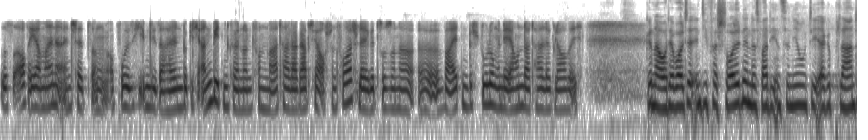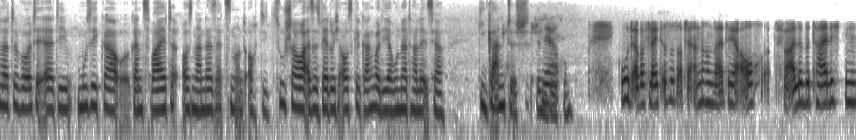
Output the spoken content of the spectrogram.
Das ist auch eher meine Einschätzung, obwohl sich eben diese Hallen wirklich anbieten können. Und von Marthaler gab es ja auch schon Vorschläge zu so einer äh, weiten Bestuhlung in der Jahrhunderthalle, glaube ich. Genau, der wollte in die Verschollenen, das war die Inszenierung, die er geplant hatte, wollte er die Musiker ganz weit auseinandersetzen und auch die Zuschauer. Also es wäre durchaus gegangen, weil die Jahrhunderthalle ist ja gigantisch in ja. Bochum. Gut, aber vielleicht ist es auf der anderen Seite ja auch für alle Beteiligten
